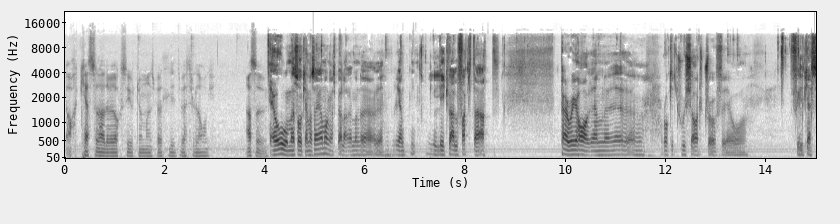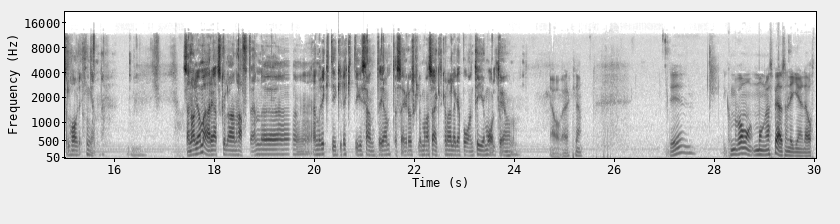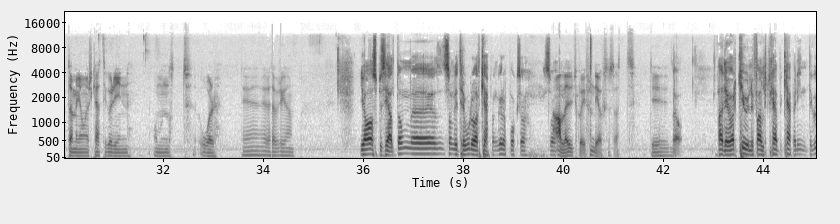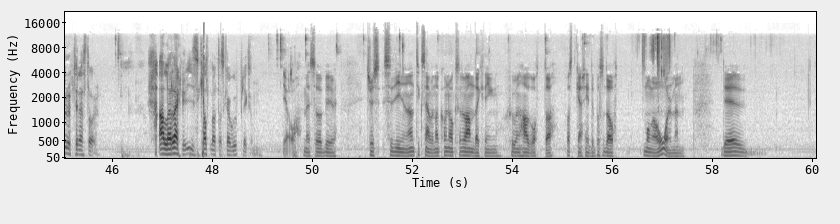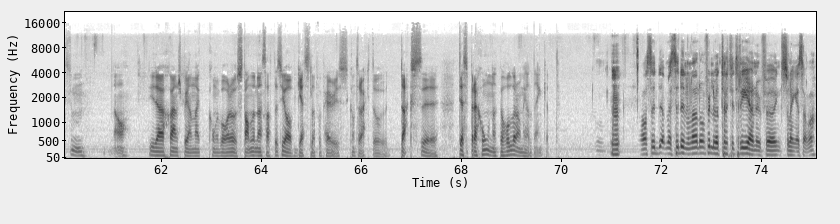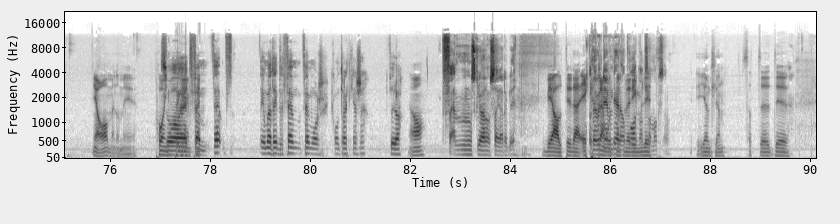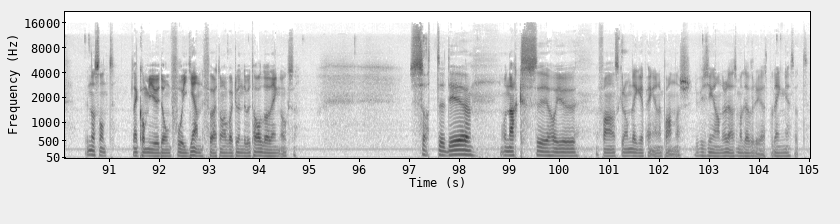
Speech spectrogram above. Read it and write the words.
Ja, Kessel hade väl också gjort det om man spelat lite bättre lag. Alltså... Jo, men så kan man säga många spelare. Men det är rent likväl fakta att Perry har en uh, Rocket Richard Trophy och Phil Kessel har ingen. Sen håller jag med dig att skulle han haft en, eh, en riktig, riktig center jämte sig då skulle man säkert kunna lägga på en 10 mål till honom. Ja, verkligen. Det, det kommer vara må många spelare som ligger i den där 8 miljoners kategorin om något år. Det är jag rätt övertygad om. Ja, speciellt de eh, som vi tror då att capen går upp också. Så. Alla utgår ifrån det också så att det... Ja. Hade varit kul ifall capen inte går upp till nästa år. Alla räknar ju iskallt med att den ska gå upp liksom. Ja, men så blir det... Jag tror Sedinerna till exempel, de kommer också landa kring 7,5-8. Fast kanske inte på sådär många år, men... Det... Liksom, ja. Det är där stjärnspelarna kommer vara och standarden sattes ju av Gessla på Perrys kontrakt och dags eh, desperation att behålla dem helt enkelt. Mm. mm. Ja, men Sedinerna de fyllde väl 33 nu för inte så länge sedan va? Ja, men de är point så per ett fem, fem, jo, men jag tänkte fem, fem års kontrakt kanske? Fyra? Ja. Fem skulle jag nog säga det blir. Det blir alltid det där extra det är väl det som är rimligt. Också. Egentligen. Så att eh, det, det är något sånt. Sen kommer ju de få igen för att de har varit underbetalda länge också. Så att eh, det... Och Nax eh, har ju... Vad fan ska de lägga pengarna på annars? Det finns ju inga andra där som har levererat på länge så att...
